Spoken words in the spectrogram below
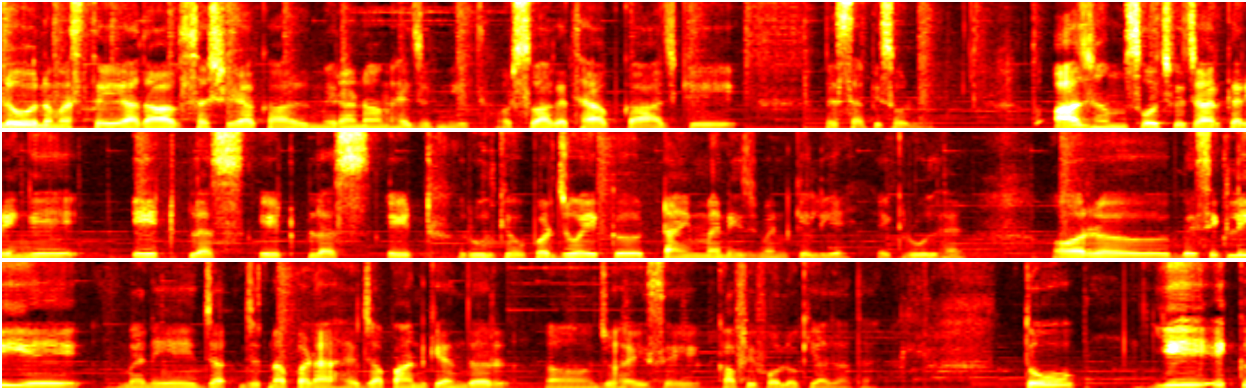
हेलो, नमस्ते, आदाब, सत श्रीकाल मेरा नाम है जगमीत और स्वागत है आपका आज के इस एपिसोड में। तो आज हम सोच विचार करेंगे eight plus eight plus, eight rule के ऊपर, जो एक टाइम मैनेजमेंट के लिए एक रूल है। और बेसिकली ये मैंने जितना पढ़ा है, जापान के अंदर जो है इसे काफ़ी फॉलो किया जाता है। तो ये एक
